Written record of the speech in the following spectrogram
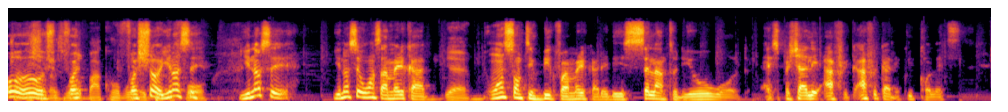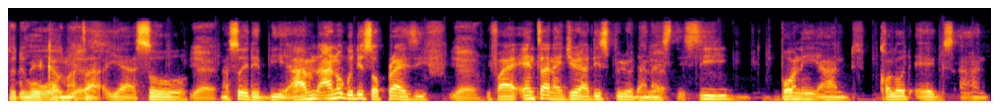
Oh, oh, for- well back home. for sure. You know, say you know say you know say once America yeah, once something big for America, they, they sell out to the whole world, especially Africa. Africa, they quick collect. To the whole world, matter. yes. Yeah, so Yeah, na so it be. I'm I'm not gonna be surprised if yeah, if I enter Nigeria this period and I Yeah. still see bunny and colored eggs and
